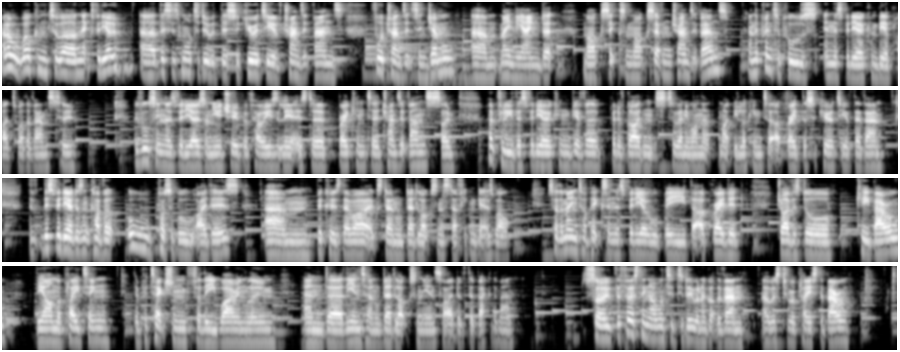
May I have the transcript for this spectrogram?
Hello, welcome to our next video. Uh, this is more to do with the security of transit vans for transits in general, um, mainly aimed at Mark 6 and Mark 7 transit vans. And the principles in this video can be applied to other vans too. We've all seen those videos on YouTube of how easily it is to break into transit vans, so hopefully this video can give a bit of guidance to anyone that might be looking to upgrade the security of their van this video doesn't cover all possible ideas um, because there are external deadlocks and stuff you can get as well. So the main topics in this video will be the upgraded driver's door key barrel, the armour plating, the protection for the wiring loom and uh, the internal deadlocks on the inside of the back of the van. So the first thing I wanted to do when I got the van uh, was to replace the barrel.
